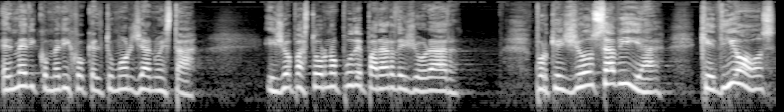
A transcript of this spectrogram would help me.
El médico me dijo que el tumor ya no está. Y yo, pastor, no pude parar de llorar porque yo sabía que Dios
